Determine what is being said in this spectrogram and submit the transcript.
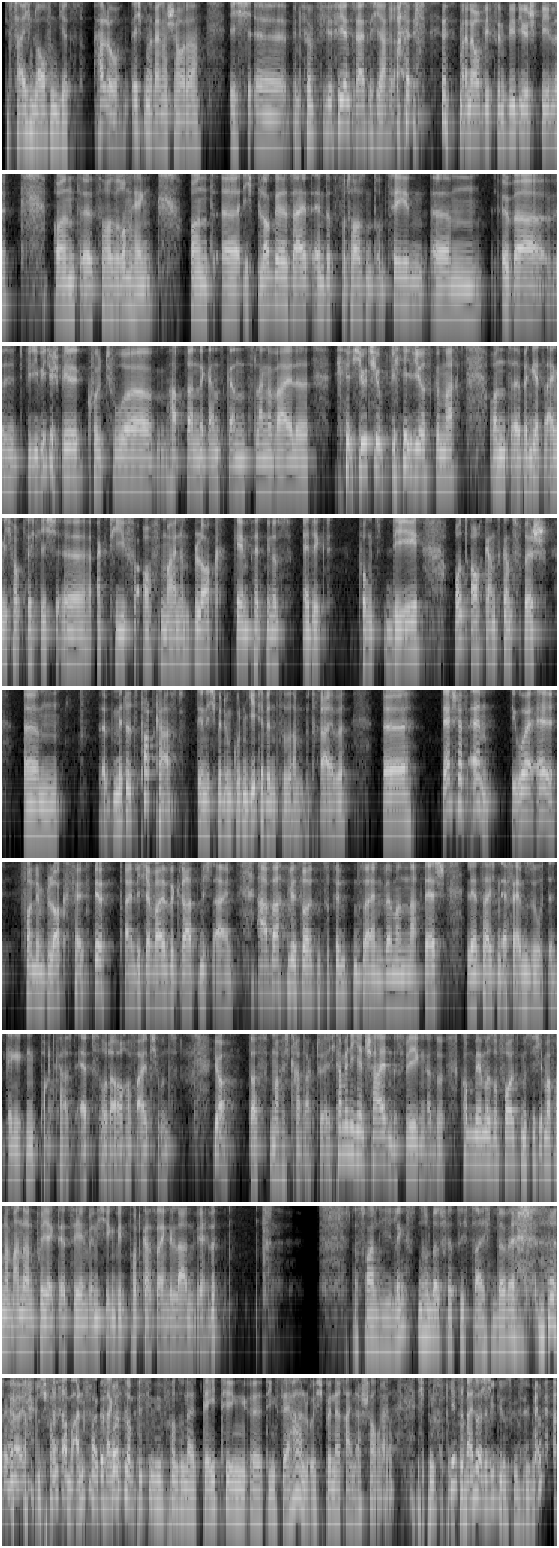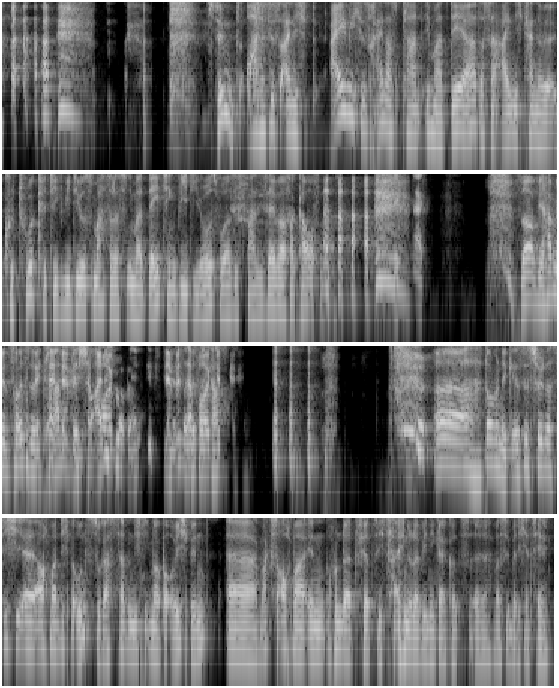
die Zeichen laufen jetzt. Hallo, ich bin Rainer Schauder. Ich äh, bin 5, 34 Jahre alt. Meine Hobbys sind Videospiele und äh, zu Hause rumhängen. Und äh, ich blogge seit Ende 2010 ähm, über die Videospielkultur, habe dann eine ganz, ganz lange Weile YouTube-Videos gemacht und äh, bin jetzt eigentlich hauptsächlich äh, aktiv auf meinem Blog gamepad-addict.de und auch ganz, ganz frisch ähm, äh, mittels Podcast, den ich mit dem guten Jetewin zusammen betreibe. Äh, Dash FM, die URL von dem Blog fällt mir peinlicherweise gerade nicht ein. Aber wir sollten zu finden sein, wenn man nach Dash Leerzeichen FM sucht in gängigen Podcast-Apps oder auch auf iTunes. Ja, das mache ich gerade aktuell. Ich kann mich nicht entscheiden, deswegen. Also kommt mir immer so vor, als müsste ich immer von einem anderen Projekt erzählen, wenn ich irgendwie in Podcast eingeladen werde. Das waren die längsten 140 Zeichen der Welt. Ich fand am Anfang klang es so ein bisschen wie von so einer Dating-Dings. Äh, Hallo, ich bin der Rainer Schauder. Ich bin du hast seine Videos gesehen, oder? Stimmt. Oh, das ist eigentlich, eigentlich ist Reiners Plan immer der, dass er eigentlich keine Kulturkritik-Videos macht, sondern das sind immer Dating-Videos, wo er sich quasi selber verkaufen muss. so, wir haben jetzt heute den Plan. Der, der Misserfolg, der Misserfolg äh, Dominik, es ist schön, dass ich äh, auch mal dich bei uns zu Gast habe und nicht immer bei euch bin. Äh, magst du auch mal in 140 Zeichen oder weniger kurz äh, was über dich erzählen?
